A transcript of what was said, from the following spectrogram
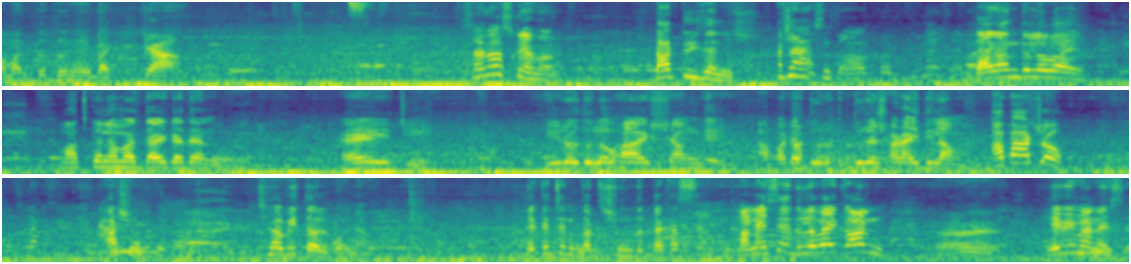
আমার তো তো নেই বাচ্চা। সাবা আজকে আমার? তা তুই জানিস। আচ্ছা আছে তো দাঁড়ান দিল ভাই মাঝখানে আমার দাড়িটা দেন। এই জি হিরো দুলো ভাইয়ের সঙ্গে। আপাটা দূর- সরাই দিলাম। আপা আসো। আসো। ছবি তুলবো না। দেখেছেন কত সুন্দর দেখাচ্ছে? মানাইছে? দুলো ভাই কন? হ্যাঁ। হেভি মানাইছে।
